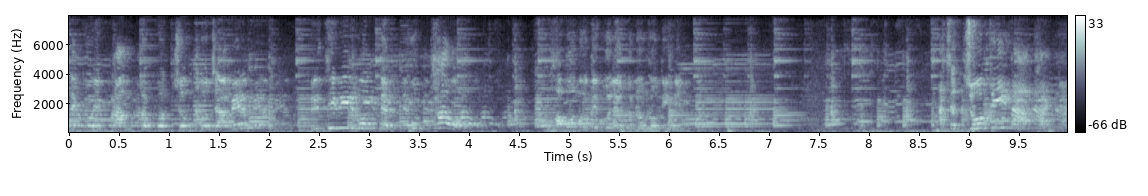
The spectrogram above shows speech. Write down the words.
থেকে ওই প্রান্ত পর্যন্ত যাবেন, পৃথিবীর মধ্যে কোথাও ভব নদী বলে কোনো নদী নেই। আচ্ছা যদি না থাকে,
